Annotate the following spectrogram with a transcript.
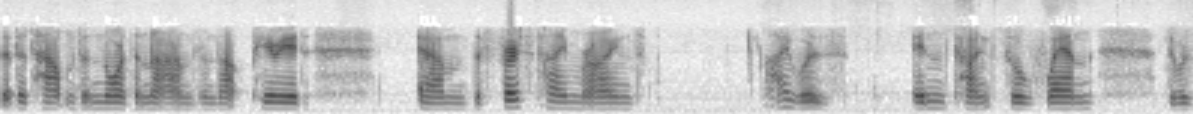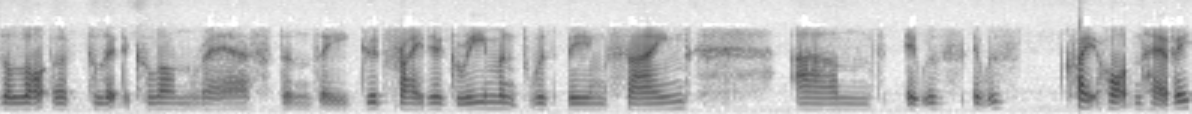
that had happened in Northern Ireland in that period. Um, the first time round, I was in council when there was a lot of political unrest, and the Good Friday Agreement was being signed, and it was it was quite hot and heavy.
